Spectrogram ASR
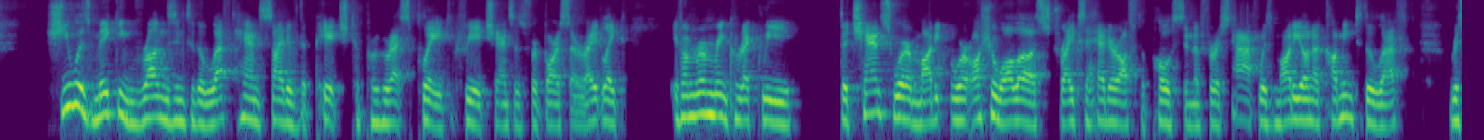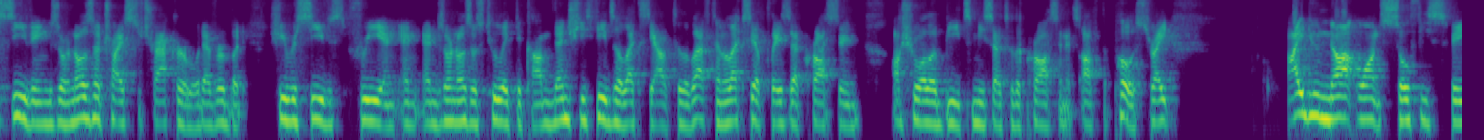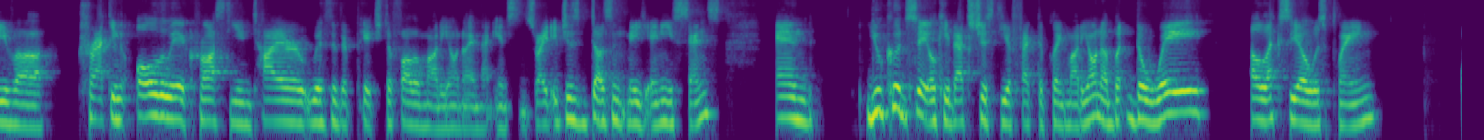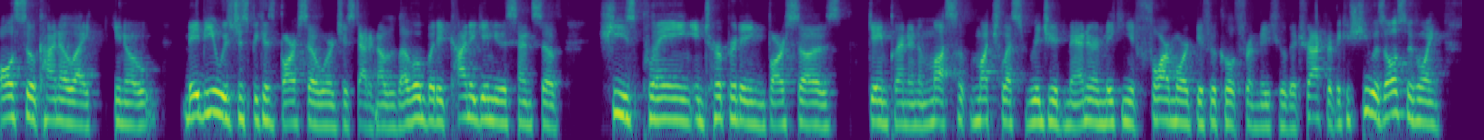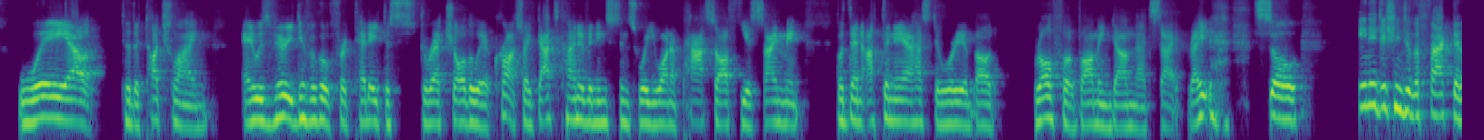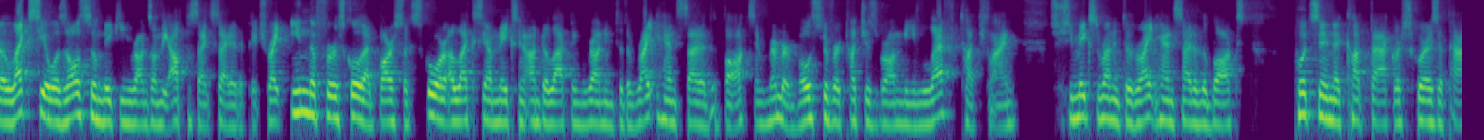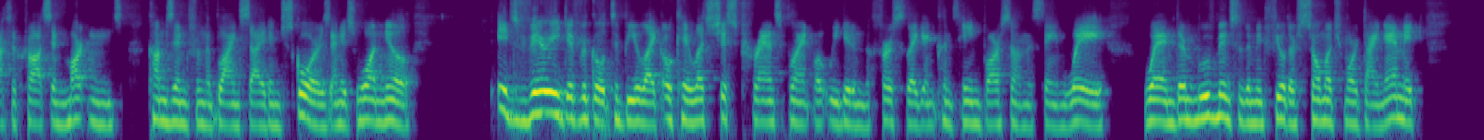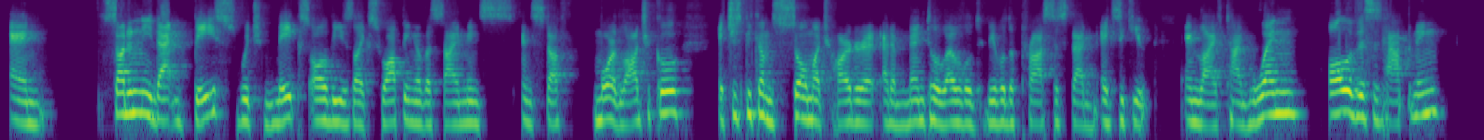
She was making runs into the left hand side of the pitch to progress play to create chances for Barca, right? Like if I'm remembering correctly, the chance where Mari- where Oshoala strikes a header off the post in the first half was Mariona coming to the left, receiving. Zornoza tries to track her or whatever, but she receives free and, and, and Zornoza's too late to come. Then she feeds Alexia out to the left, and Alexia plays that cross in. Oshoala beats Misa to the cross, and it's off the post, right? I do not want Sofie Svava tracking all the way across the entire width of the pitch to follow Mariona in that instance, right? It just doesn't make any sense. And you could say, okay, that's just the effect of playing Mariona, but the way Alexia was playing also kind of like, you know, maybe it was just because Barca were just at another level, but it kind of gave me the sense of she's playing, interpreting Barca's game plan in a much, much less rigid manner and making it far more difficult for a midfielder tracker because she was also going way out to the touchline and it was very difficult for Tere to stretch all the way across, right? That's kind of an instance where you want to pass off the assignment, but then Athenea has to worry about Rolfo bombing down that side, right? So in addition to the fact that Alexia was also making runs on the opposite side of the pitch, right? In the first goal that Barca score, Alexia makes an underlapping run into the right hand side of the box. And remember, most of her touches were on the left touch line. So she makes a run into the right hand side of the box, puts in a cutback or squares a pass across, and Martens comes in from the blind side and scores, and it's 1 0. It's very difficult to be like, okay, let's just transplant what we did in the first leg and contain Barca in the same way when their movements of the midfield are so much more dynamic. And suddenly that base which makes all these like swapping of assignments and stuff more logical it just becomes so much harder at, at, a mental level to be able to process that and execute in lifetime. When all of this is happening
